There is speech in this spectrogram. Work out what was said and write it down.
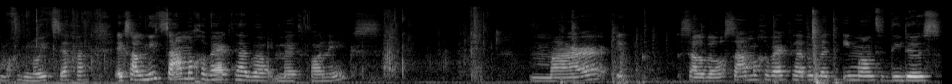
mag ik nooit zeggen. Ik zou niet samengewerkt hebben met Vanix. Maar ik zou wel samengewerkt hebben met iemand die dus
